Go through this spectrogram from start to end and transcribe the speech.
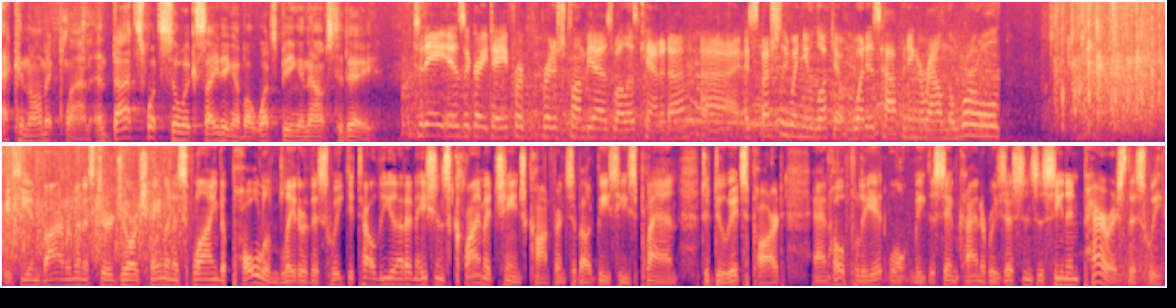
economic plan, and that's what's so exciting about what's being announced today. Today is a great day for British Columbia as well as Canada, uh, especially when you look at what is happening around the world. BC Environment Minister George Heyman is flying to Poland later this week to tell the United Nations Climate Change Conference about BC's plan to do its part, and hopefully it won't meet the same kind of resistance as seen in Paris this week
